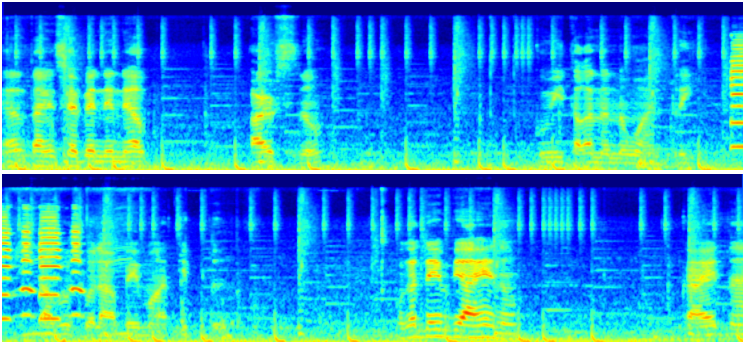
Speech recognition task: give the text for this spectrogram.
yan tayong 7 and a half hours no kumita ka na ng 1.3 tapos wala pa yung mga tip dun. Maganda yung biyahe no? Kahit na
